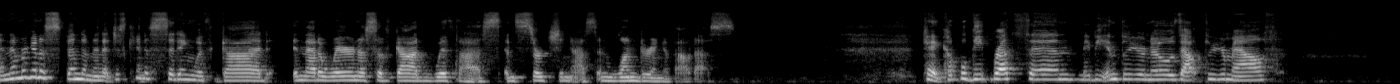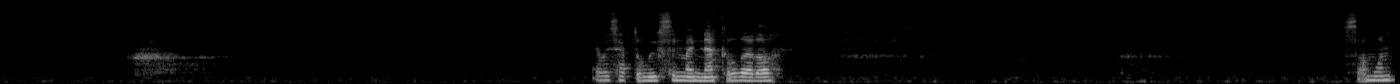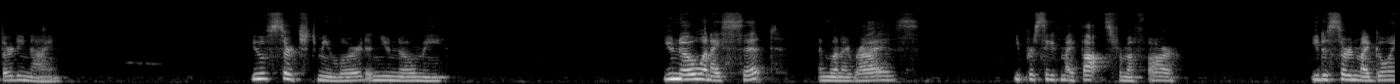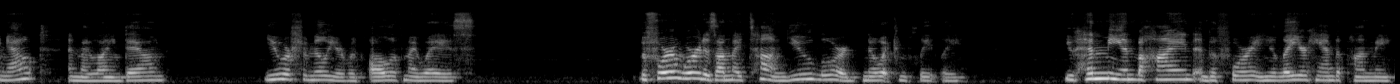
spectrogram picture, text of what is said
and then we're going to spend a minute just kind of sitting with God in that awareness of God with us and searching us and wondering about us. Okay, a couple deep breaths in, maybe in through your nose, out through your mouth. I always have to loosen my neck a little. Psalm 139. You have searched me, Lord, and you know me. You know when I sit and when I rise. You perceive my thoughts from afar. You discern my going out and my lying down. You are familiar with all of my ways. Before a word is on my tongue, you, Lord, know it completely. You hem me in behind and before, and you lay your hand upon me.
